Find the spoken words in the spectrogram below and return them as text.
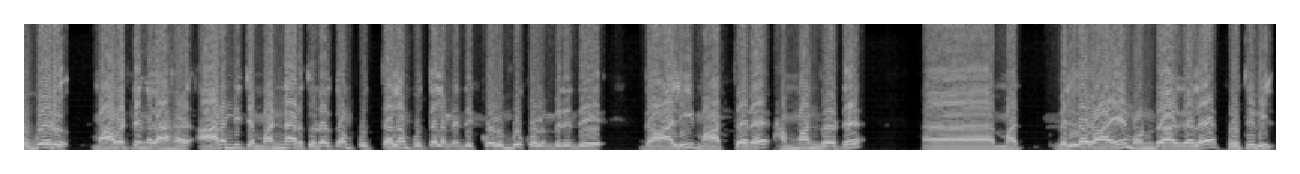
ஒவ்வொரு மாவட்டங்களாக ஆரம்பித்த மன்னார் தொடக்கம் புத்தளம் புத்தளம் இருந்து கொழும்பு கொழும்பிலிருந்து காலி மாத்தரை ஹம்மாந்தோட்டை மத்- வெள்ளவாயம் ஒன்றாகல பொத்துவில்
